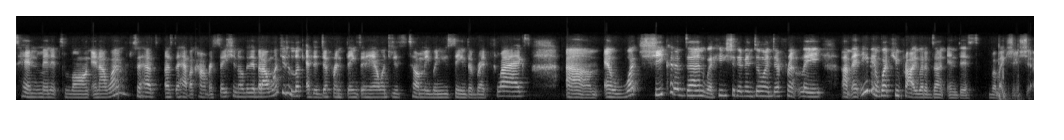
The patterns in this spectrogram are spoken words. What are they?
10 minutes long, and I wanted to have us to have a conversation over there. But I want you to look at the different things in here. I want you to tell me when you've seen the red flags, um, and what she could have done, what he should have been doing differently, um, and even what you probably would have done in this relationship.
